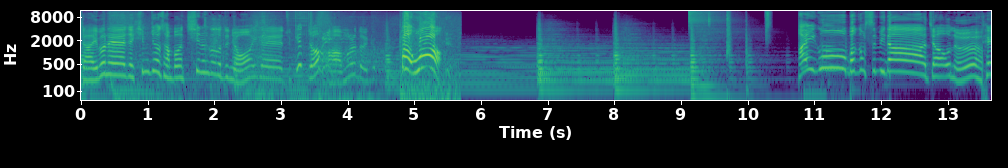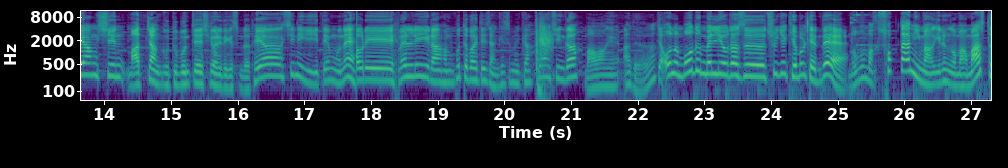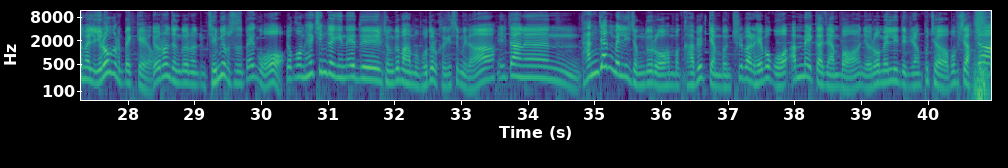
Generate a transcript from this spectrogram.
자 이번에 이제 힘줘서 한번 치는 거거든요 이게 죽겠죠? 아, 아무래도 이게 빠! 와! 아이고 반갑습니다. 자 오늘 태양신 맞짱 그 두 번째 시간이 되겠습니다. 태양신이기 때문에 우리 멜리랑 한번 붙어봐야 되지 않겠습니까? 태양신과 마왕의 아들. 자 오늘 모든 멜리오다스 출격해 볼 텐데 너무 막 속단이 막 이런 거 막 마스터 멜리 이런 거는 뺄게요. 이런 정도는 좀 재미없어서 빼고 조금 핵심적인 애들 정도만 한번 보도록 하겠습니다. 일단은 단장 멜리 정도로 한번 가볍게 한번 출발을 해보고 앞멜까지 한번 여러 멜리들이랑 붙여봅시다. 자,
